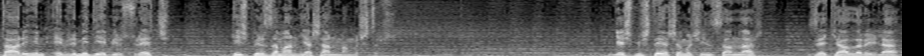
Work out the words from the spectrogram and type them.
tarihin evrimi diye bir süreç hiçbir zaman yaşanmamıştır. Geçmişte yaşamış insanlar zekalarıyla,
